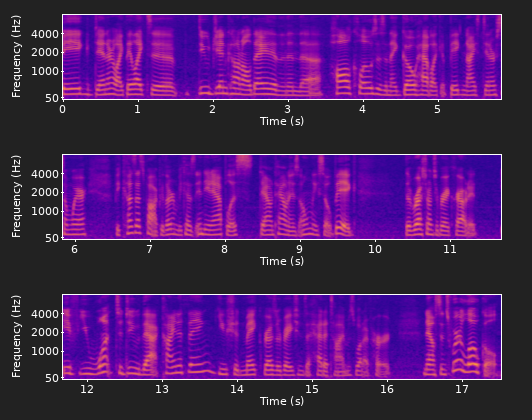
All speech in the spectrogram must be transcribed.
big dinner, like they like to do Gen Con all day, and then the hall closes and they go have like a big, nice dinner somewhere. Because that's popular, and because Indianapolis downtown is only so big, the restaurants are very crowded. If you want to do that kind of thing, you should make reservations ahead of time, is what I've heard. Now, since we're local,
